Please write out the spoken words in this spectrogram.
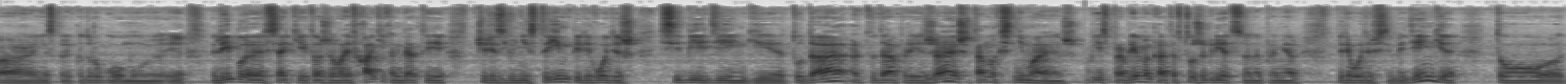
по несколько другому. И, либо всякие тоже лайфхаки, когда ты через Unistream переводишь себе деньги туда, туда приезжаешь и там их снимаешь. Есть проблема, когда ты в ту же Грецию, например, переводишь себе деньги, то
